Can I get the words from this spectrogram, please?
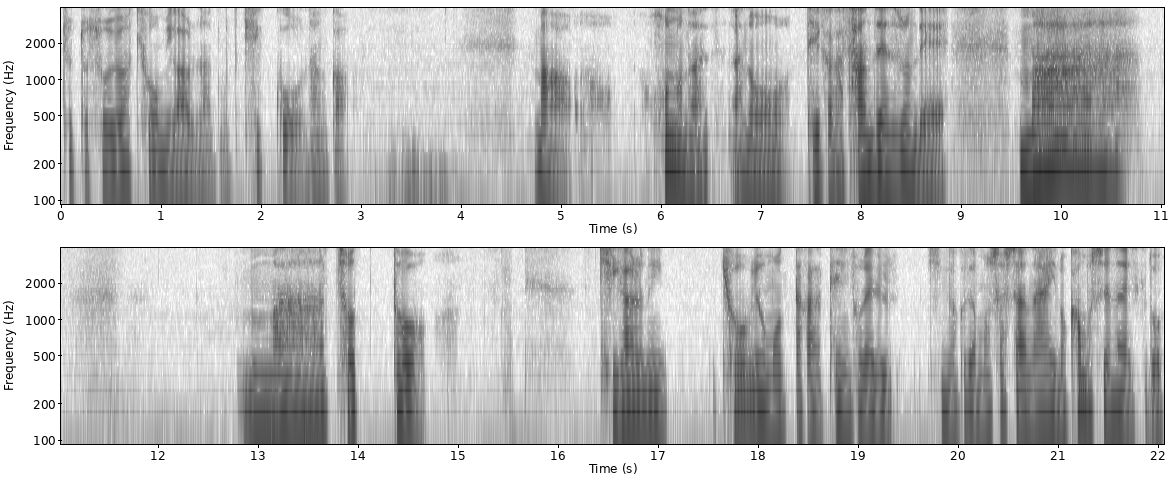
ちょっとそれは興味があるなと思って、結構なんか、まあ、本のな、あの、定価が3000するんで、まあ、まあ、ちょっと、気軽に興味を持ったから手に取れる金額ではもしかしたらないのかもしれないですけど、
